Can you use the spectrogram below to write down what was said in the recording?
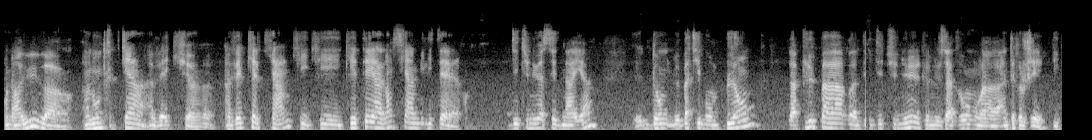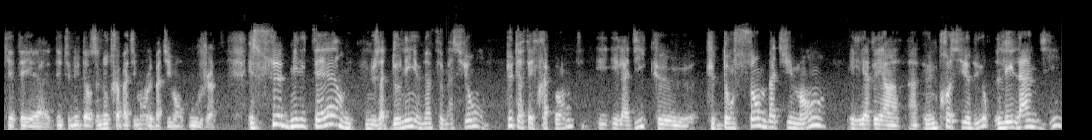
On a eu euh, un entretien avec, euh, avec quelqu'un qui, qui, qui, était un ancien militaire détenu à Sednaya dans le bâtiment blanc, la plupart des détenus que nous avons euh, interrogés, qui étaient euh, détenus dans un autre bâtiment, le bâtiment rouge. Et ce militaire nous a donné une information tout à fait frappante. Il a dit que, que dans son bâtiment, il y avait une procédure les lundis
